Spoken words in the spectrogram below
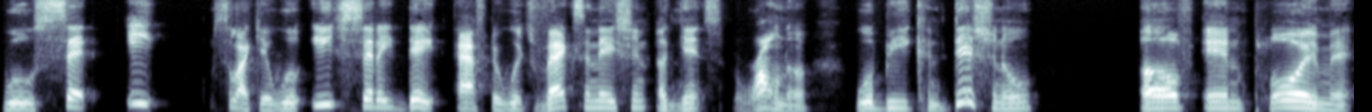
will set each like it will each set a date after which vaccination against Rona will be conditional of employment.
